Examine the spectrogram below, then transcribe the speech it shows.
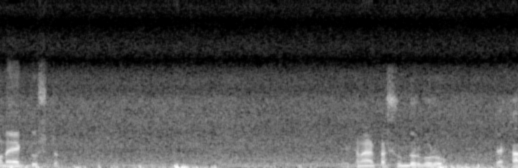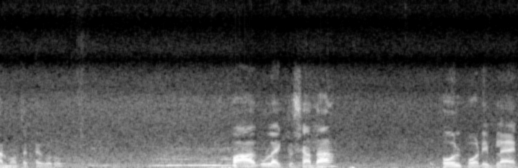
অনেক দুষ্ট। এখানে একটা সুন্দর গরু, দেখার মতো একটা গরু। পা গুলো একটু সাদা হোল বডি ব্ল্যাক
